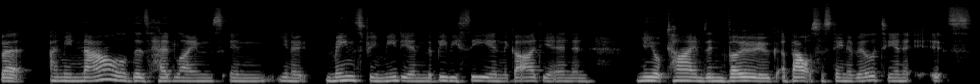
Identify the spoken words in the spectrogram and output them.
But I mean, now there's headlines in you know mainstream media, in the BBC, and the Guardian, and New York Times, in Vogue about sustainability, and it, it's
